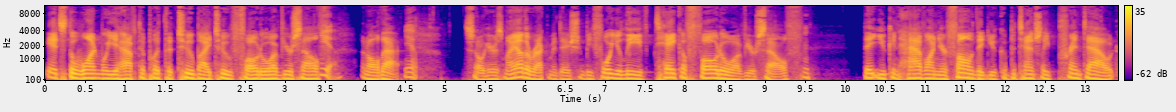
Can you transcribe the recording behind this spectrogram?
It's the one where you have to put the two by two photo of yourself Yeah. and all that. Yeah. So here's my other recommendation. Before you leave, take a photo of yourself hmm. that you can have on your phone that you could potentially print out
